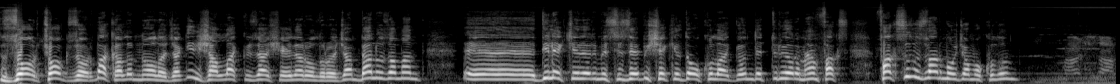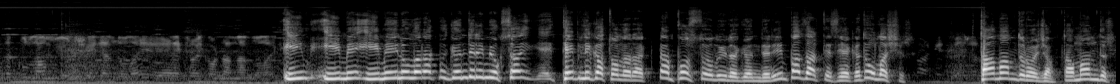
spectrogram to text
Zor, çok zor. Bakalım ne olacak. İnşallah güzel şeyler olur hocam. Ben o zaman e, dilekçelerimi size bir şekilde okula gönderttiriyorum. Hem faks. Faksınız var mı hocam okulun? E-mail olarak mı göndereyim yoksa e, tebligat olarak? Ben posta yoluyla göndereyim. Pazartesiye kadar ulaşır. Tamamdır hocam. Tamamdır.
